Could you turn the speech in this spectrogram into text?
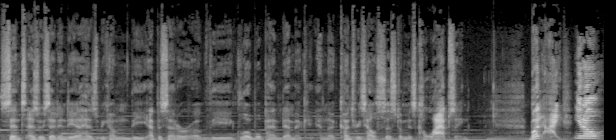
since, as we said, India has become the epicenter of the global pandemic and the country's health system is collapsing. But I, you know,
